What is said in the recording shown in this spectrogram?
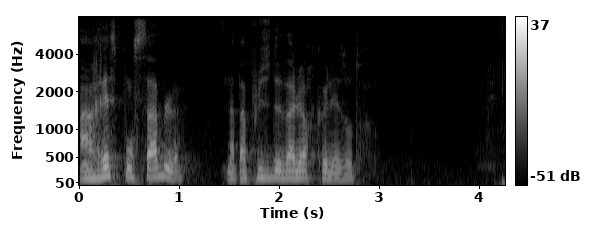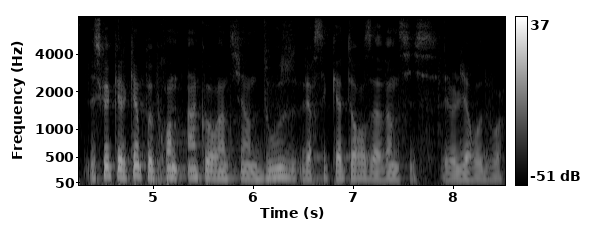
un responsable n'a pas plus de valeur que les autres. Est-ce que quelqu'un peut prendre 1 Corinthiens 12, versets 14 à 26 et le lire haute voix?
